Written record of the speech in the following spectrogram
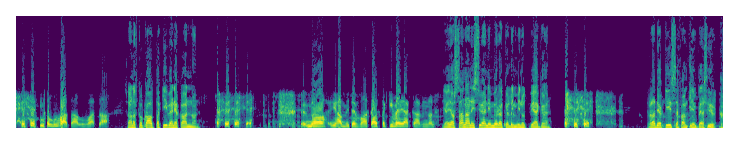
no luvataan, luvataan. Sanotko kautta kiven ja kannon? no, ihan miten vaan, kautta kiven ja kannon. Ja jos sanani syö, niin mörkölle minut vieköön. Radio Kiss FM, Timpe ja Sirkko.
